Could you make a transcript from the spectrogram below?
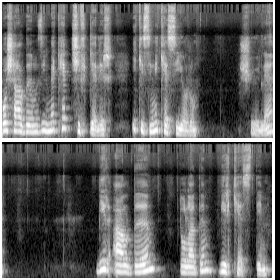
boşaldığımız ilmek hep çift gelir. İkisini kesiyorum. Şöyle. Bir aldım, doladım, bir kestim.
